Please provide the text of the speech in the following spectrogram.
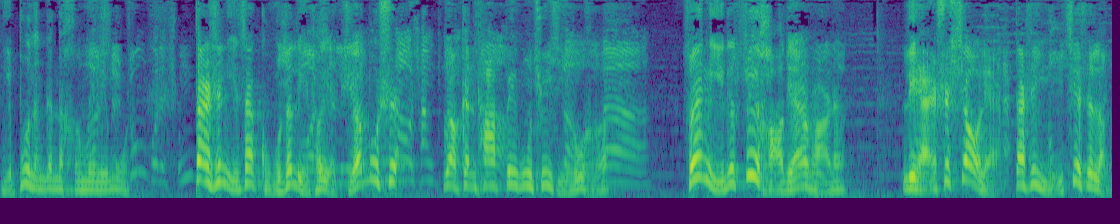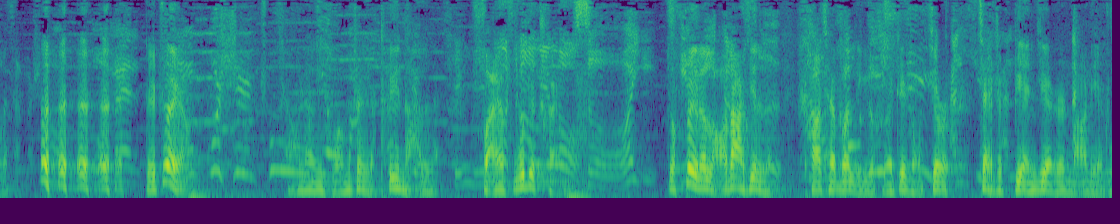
你不能跟他横眉立目，但是你在骨子里头也绝不是要跟他卑躬屈膝如何。所以你的最好的演法呢，脸是笑脸，但是语气是冷的，得这样。”钱浩亮一琢磨，这也忒难了，反复的揣摩，就费了老大劲了，他才把李玉和这种劲儿在这边界这拿捏住。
